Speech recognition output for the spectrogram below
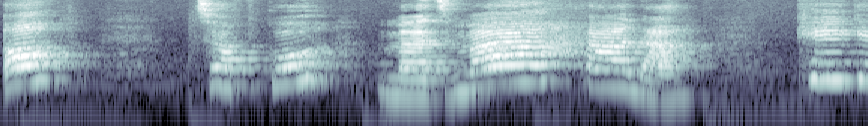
업 접고 마지막 하나. 킥에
